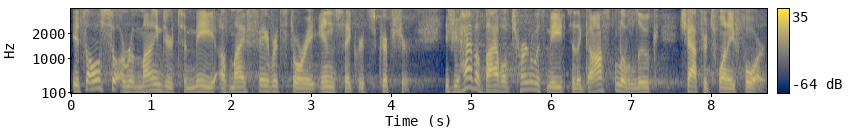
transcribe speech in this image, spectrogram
It's also a reminder to me of my favorite story in sacred scripture. If you have a Bible, turn with me to the Gospel of Luke, chapter 24.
